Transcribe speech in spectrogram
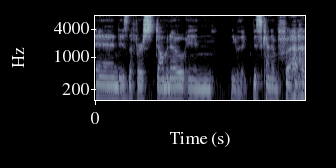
And is the first domino in you know this kind of uh,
